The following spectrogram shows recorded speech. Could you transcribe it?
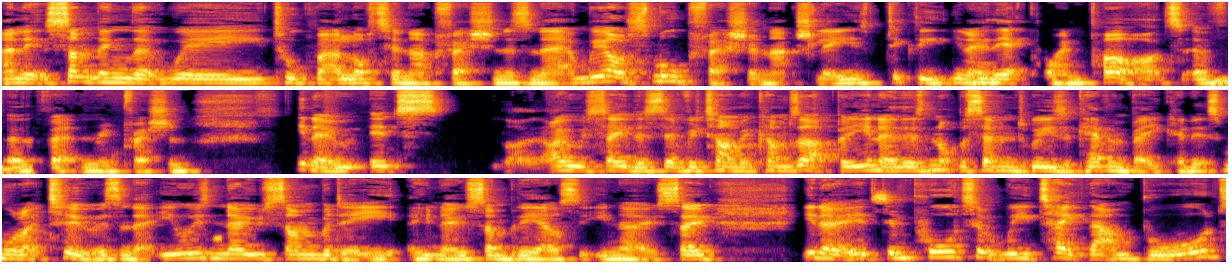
and it's something that we talk about a lot in our profession isn't it and we are a small profession actually particularly you know mm. the equine part of, of veterinary profession you know it's I always say this every time it comes up, but you know, there's not the seven degrees of Kevin Bacon. It's more like two, isn't it? You always know somebody who knows somebody else that you know. So, you know, it's important we take that on board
